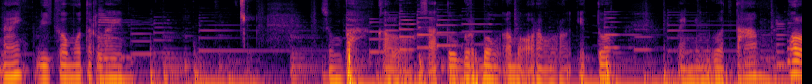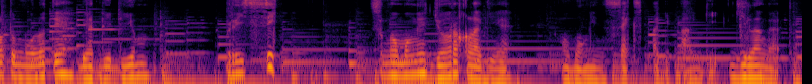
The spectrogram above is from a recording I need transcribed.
naik di komuter lain. Sumpah kalau satu gerbong sama orang-orang itu pengen gue tampol tuh mulut ya biar dia diem. Berisik ngomongnya jorok lagi ya. Ngomongin seks pagi-pagi. Gila nggak tuh?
